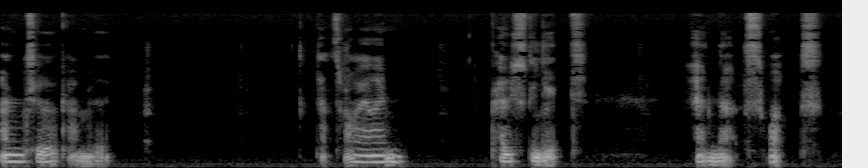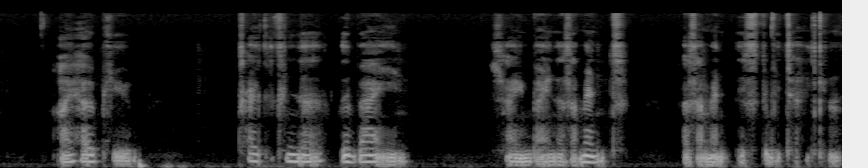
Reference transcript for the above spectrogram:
and to her family. That's why I'm posting it and that's what I hope you take it in the, the vein, same vein as I meant I meant this to be taken.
